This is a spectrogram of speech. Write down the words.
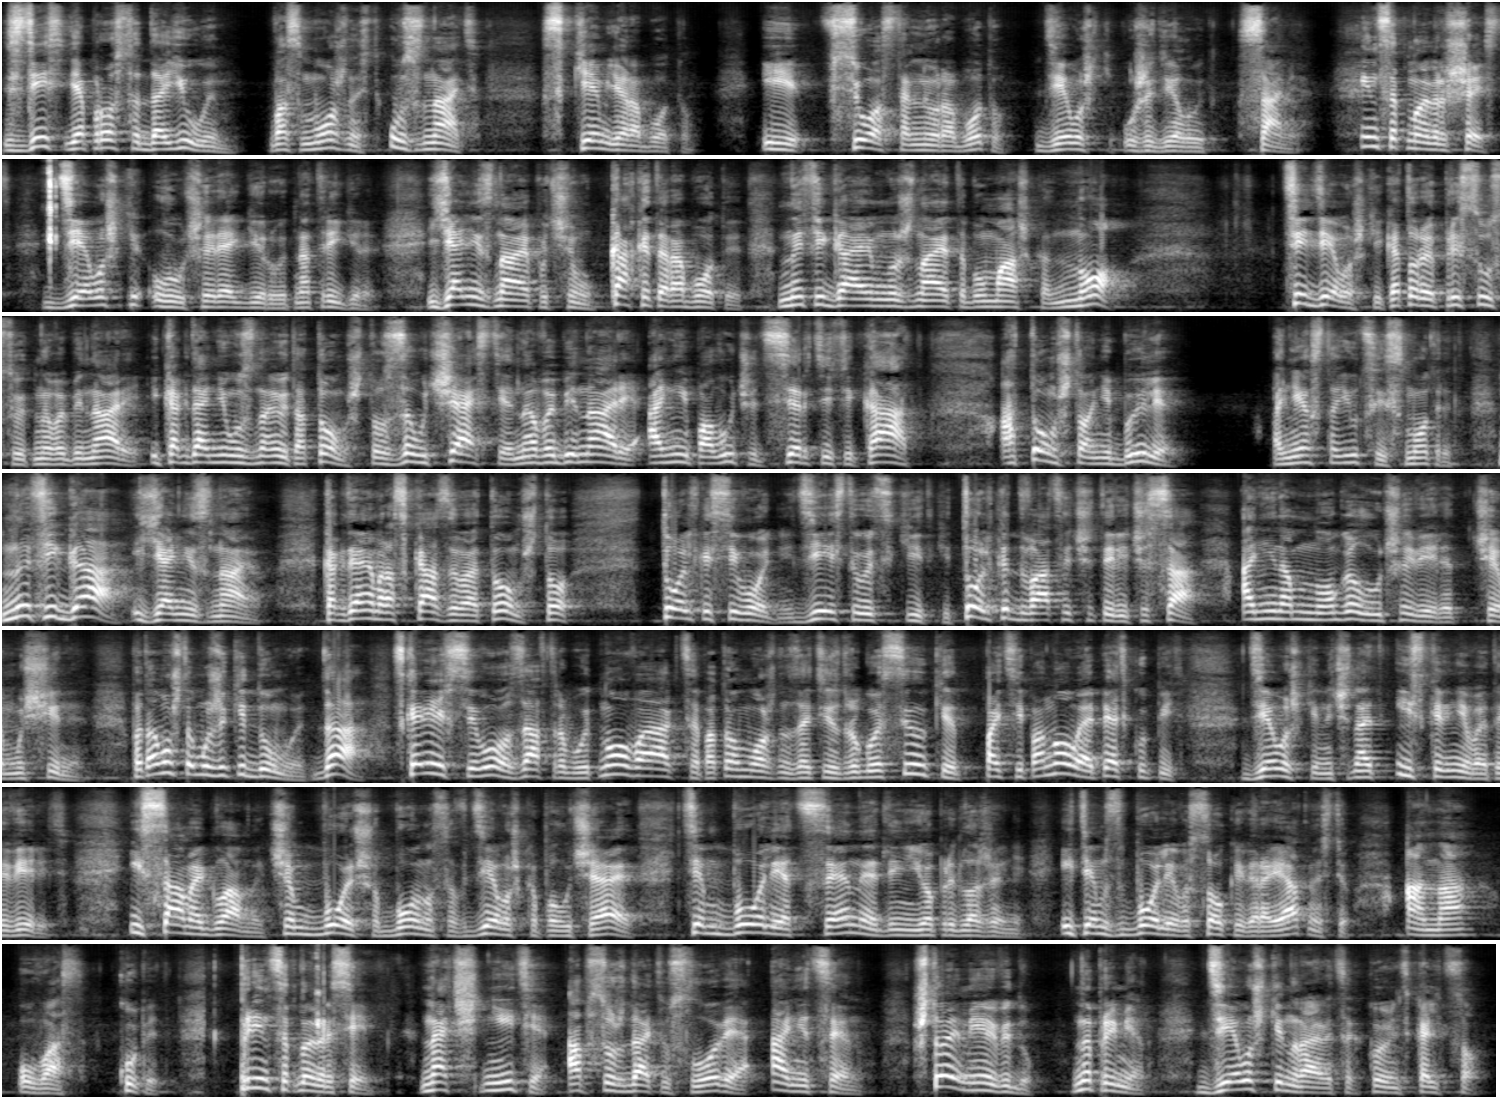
Здесь я просто даю им возможность узнать, с кем я работал. И всю остальную работу девушки уже делают сами. Принцип номер шесть. Девушки лучше реагируют на триггеры. Я не знаю почему, как это работает, нафига им нужна эта бумажка, но те девушки, которые присутствуют на вебинаре, и когда они узнают о том, что за участие на вебинаре они получат сертификат о том, что они были, они остаются и смотрят. Нафига? Я не знаю. Когда я им рассказываю о том, что только сегодня действуют скидки, только 24 часа. Они намного лучше верят, чем мужчины. Потому что мужики думают, да, скорее всего, завтра будет новая акция, потом можно зайти с другой ссылки, пойти по новой опять купить. Девушки начинают искренне в это верить. И самое главное, чем больше бонусов девушка получает, тем более ценное для нее предложение. И тем с более высокой вероятностью она у вас купит. Принцип номер семь. Начните обсуждать условия, а не цену. Что я имею в виду? Например, девушке нравится какое-нибудь кольцо.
